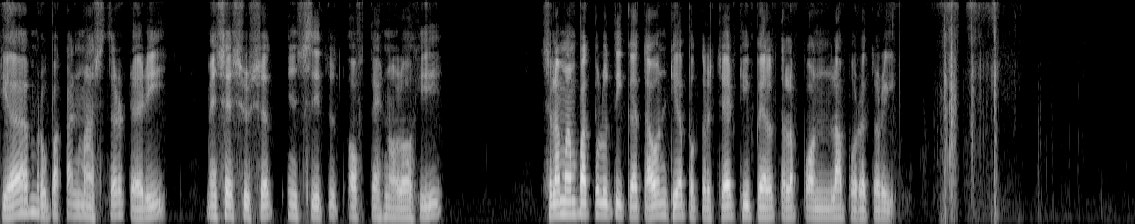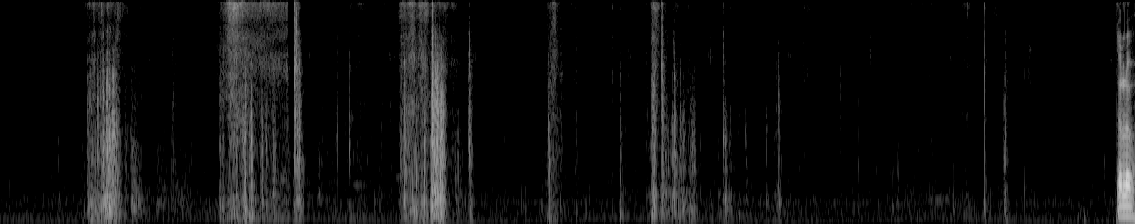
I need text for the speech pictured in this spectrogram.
Dia merupakan master dari Massachusetts Institute of Technology. Selama 43 tahun dia bekerja di Bell Telephone Laboratory. Telah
